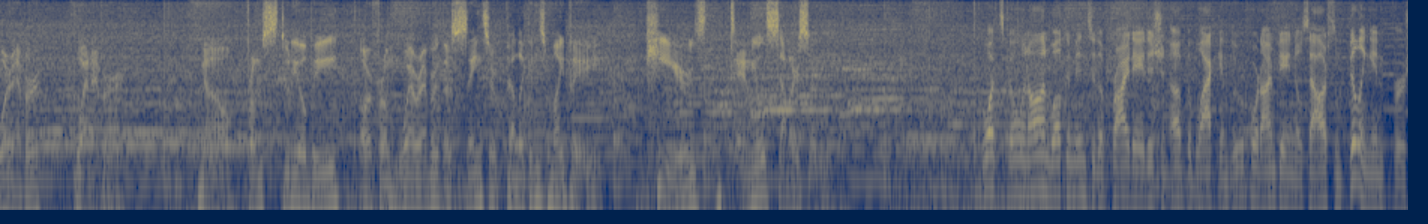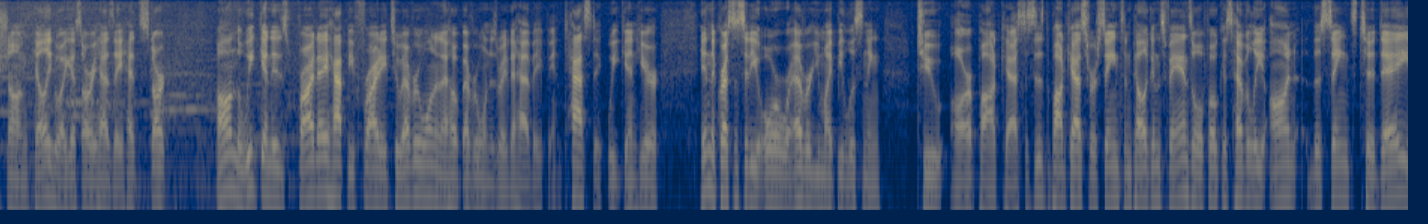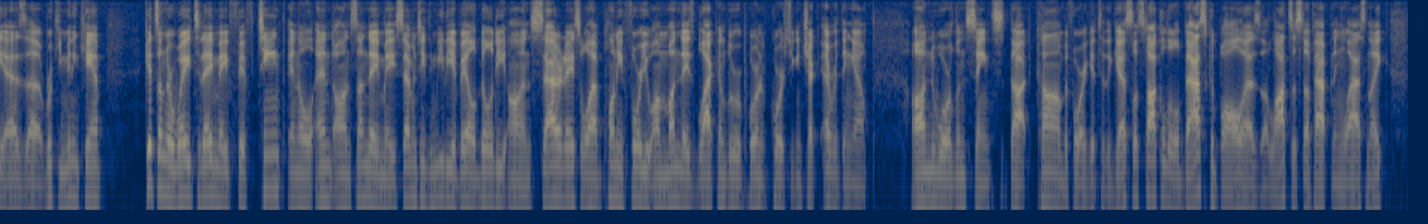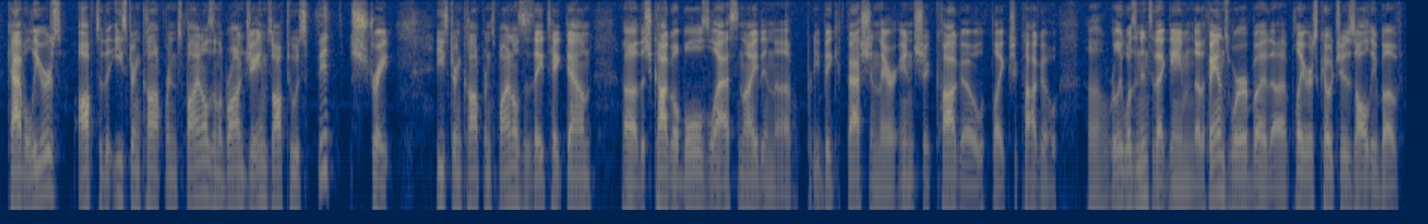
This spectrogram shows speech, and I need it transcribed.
wherever, whenever. Now, from Studio B or from wherever the Saints or Pelicans might be, here's Daniel Sellerson. What's going on? Welcome into the Friday edition of the Black and Blue Report. I'm Daniel Salerson, filling in for Sean Kelly, who I guess already has a head start on the weekend. Is Friday. Happy Friday to everyone, and I hope everyone is ready to have a fantastic weekend here in the Crescent City or wherever you might be listening to our podcast. This is the podcast for Saints and Pelicans fans, we'll focus heavily on the Saints today as a rookie minicamp gets underway today, May 15th, and it'll end on Sunday, May 17th. Media availability on Saturday, so we'll have plenty for you on Monday's Black and Blue Report. And of course, you can check everything out on NewOrleansSaints.com. Before I get to the guests, let's talk a little basketball, as uh, lots of stuff happening last night. Cavaliers off to the Eastern Conference Finals, and LeBron James off to his fifth straight Eastern Conference Finals as they take down uh, the Chicago Bulls last night in a pretty big fashion there in Chicago. Looked like Chicago uh, really wasn't into that game. Now, the fans were, but uh, players, coaches, all the above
